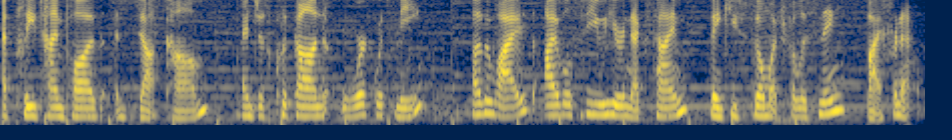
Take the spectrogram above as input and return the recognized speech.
at playtimepaws.com and just click on Work with Me. Otherwise, I will see you here next time. Thank you so much for listening. Bye for now.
